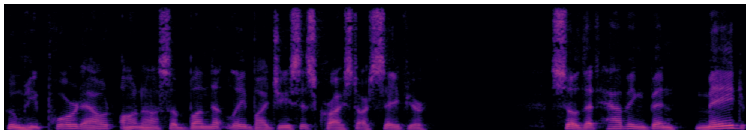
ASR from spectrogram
whom He poured out on us abundantly by Jesus Christ our Savior, so that having been made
